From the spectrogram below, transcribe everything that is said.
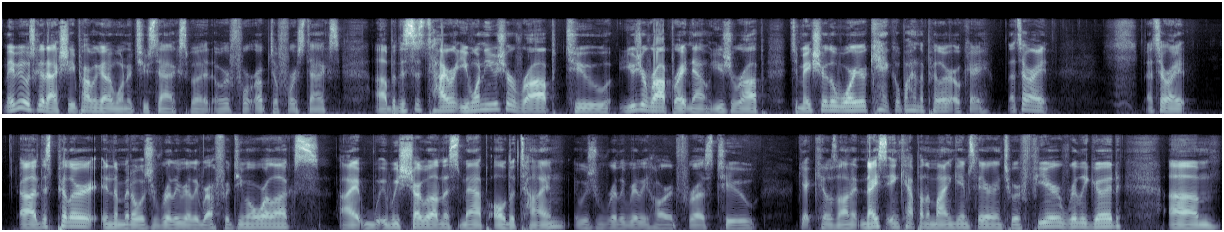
maybe it was good actually. You probably got a one or two stacks, but or four up to four stacks. Uh, but this is Tyrant. You want to use your ROP to use your ROP right now. Use your ROP to make sure the warrior can't go behind the pillar. Okay, that's all right. That's all right. Uh, this pillar in the middle is really really rough for Demo Warlocks. I we, we struggled on this map all the time. It was really really hard for us to get kills on it. Nice incap on the mind games there into her fear, really good. Um,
